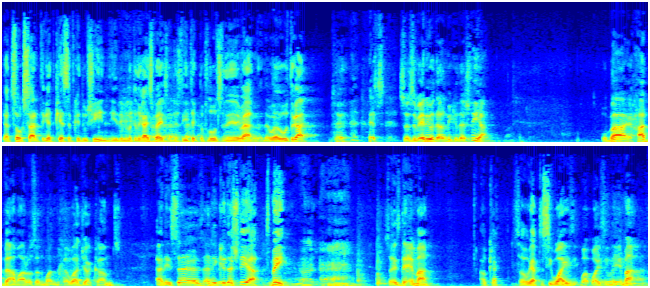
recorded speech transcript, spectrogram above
got so excited to get kiss of kiddushin, he didn't even look at the guy's face. He just he took the flutes and he ran. And, Who's the guy? so it's ve'eni yodeh lemikidashtiya. Uba had ve'amaro. So one chawaja comes and he says, "Ani kiddashtiya. It's me." So he's the iman. Okay. So we have to see why he's why, why is he the iman.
